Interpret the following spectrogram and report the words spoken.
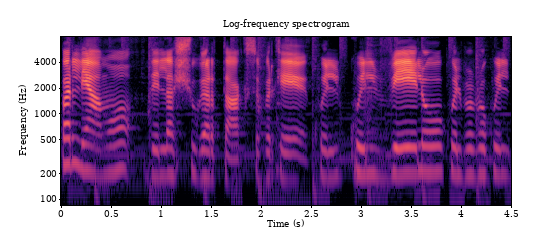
Parliamo della sugar tax, perché quel, quel velo, quel, proprio quel,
